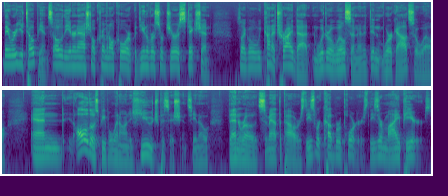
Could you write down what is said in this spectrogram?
they were utopians. Oh, the International Criminal Court with universal jurisdiction. It's like, well, we kind of tried that in Woodrow Wilson, and it didn't work out so well. And all those people went on to huge positions. You know, Ben Rhodes, Samantha Powers. These were Cub reporters. These are my peers.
